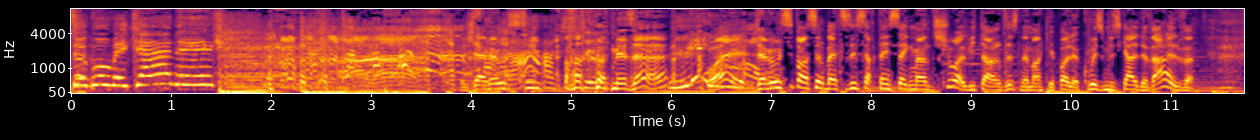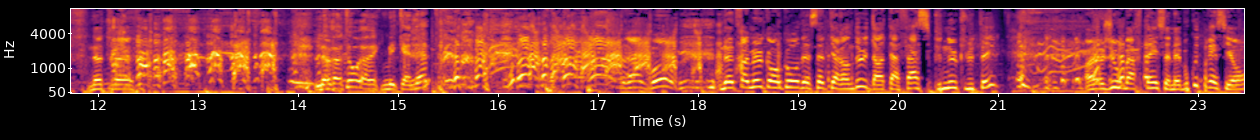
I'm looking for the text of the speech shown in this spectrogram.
Debout mécanique! J'avais aussi... Ah, shit. Mais hein? Ouais, j'avais aussi pensé rebaptiser certains segments du show. À 8h10, ne manquez pas le quiz musical de Valve. Notre... Le retour avec mes canettes. Bravo! Notre fameux concours de 742 dans ta face pneu clouté. Un jour où Martin se met beaucoup de pression.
